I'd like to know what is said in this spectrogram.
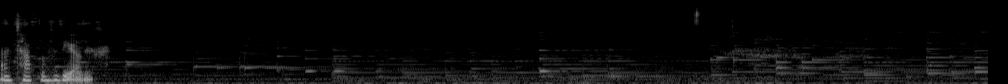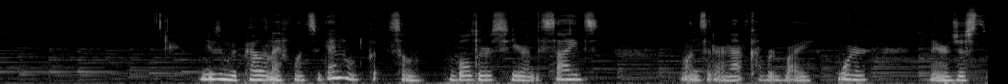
on top of the other. Using the palette knife once again, we'll put some boulders here on the sides, ones that are not covered by water. They're just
